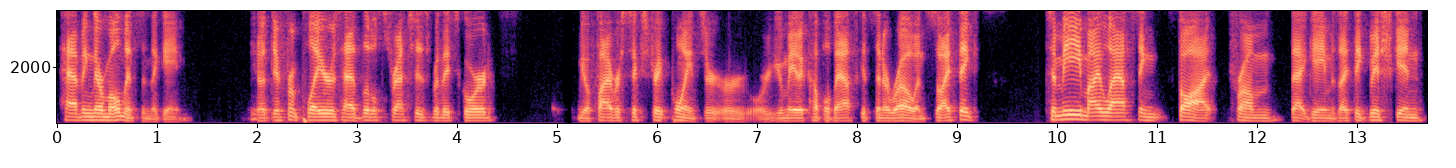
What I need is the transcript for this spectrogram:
having their moments in the game. You know, different players had little stretches where they scored you know five or six straight points or, or, or you made a couple baskets in a row. And so i think to me my lasting thought from that game is i think michigan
